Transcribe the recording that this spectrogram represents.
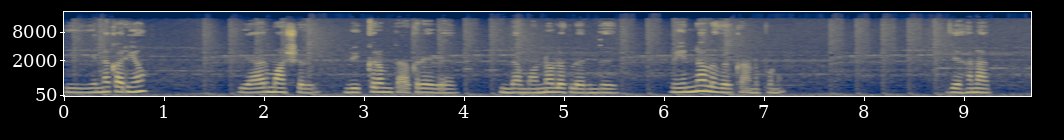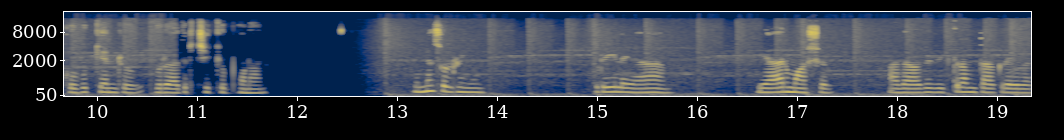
என்ன காரியம்? ஏர் மார்ஷல் விக்ரம் தாக்கரேவை இந்த மண்ணுலகில் இருந்து அனுப்பணும். ஜெகநாத் கொபுக்கென்று ஒரு அதிர்ச்சிக்கு போனான். என்ன சொல்கிறீங்க புரியலையா? ஏர் மார்ஷல் அதாவது விக்ரம் தாக்கரேவை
